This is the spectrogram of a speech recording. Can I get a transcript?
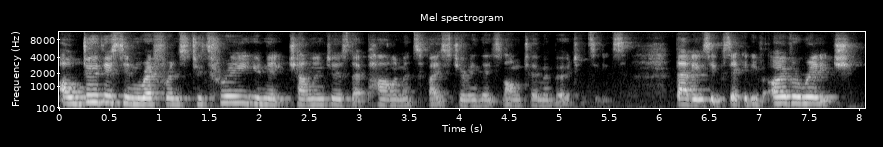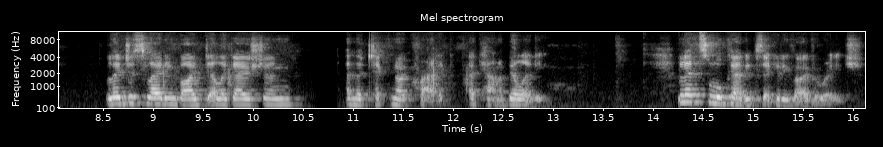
I'll do this in reference to three unique challenges that parliaments face during these long-term emergencies. That is executive overreach, legislating by delegation, and the technocratic accountability. Let's look at executive overreach.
